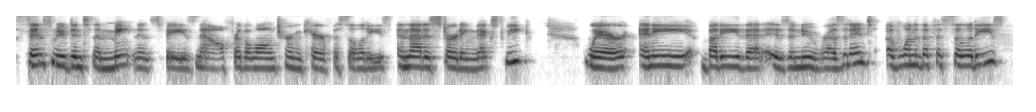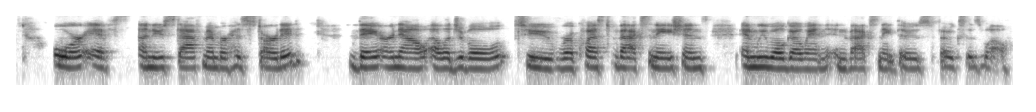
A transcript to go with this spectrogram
since moved into the maintenance phase now for the long-term care facilities, and that is starting next week, where anybody that is a new resident of one of the facilities, or if a new staff member has started, they are now eligible to request vaccinations, and we will go in and vaccinate those folks as well.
